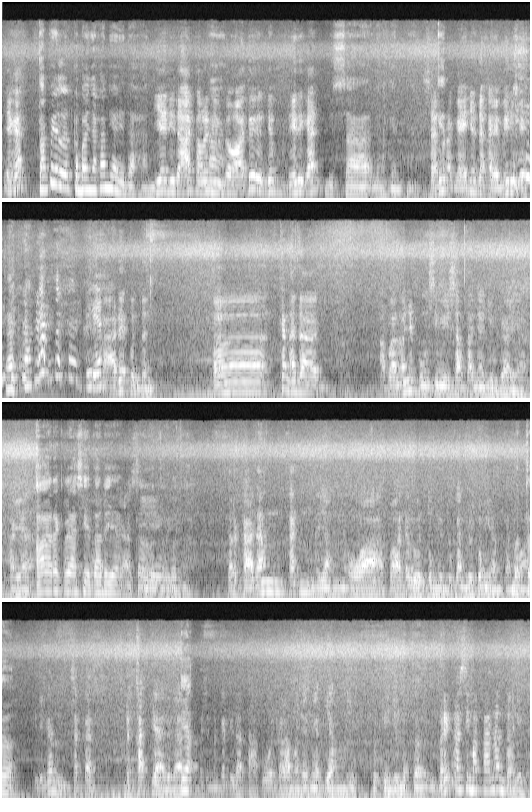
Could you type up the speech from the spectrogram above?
ya kan? Tapi kebanyakan dia di dahan. Iya di dahan kalau di Ah. bawah itu dia berdiri kan? Bisa mungkin. Saya pernah gayanya udah kayak mirip ya. Iya. Kak Ade punten. Eh, kan ada apa namanya fungsi wisatanya juga ya, kayak Ah rekreasi tadi ya. rekreasi. Betul, betul, betul. Terkadang kan yang owa apa ada lutung itu kan lutung ya bukan Betul. owa. Jadi kan sekat dekat ya dengan Ya. mereka tidak takut kalau monyet-monyet yang ikuti juga. Betul. Mereka kasih makanan tuh gitu.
